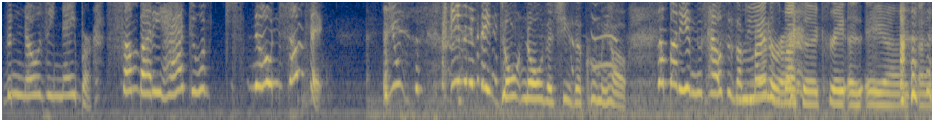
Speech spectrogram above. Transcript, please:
the nosy neighbor. Somebody had to have just known something. You, even if they don't know that she's a kumiho, somebody in this house is a murderer. Deanna's murderer. about to create a, a, uh, a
